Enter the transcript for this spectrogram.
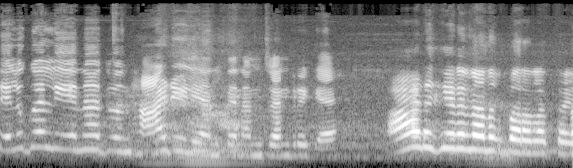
ತೆಲುಗಲ್ಲಿ ಏನಾದ್ರೂ ಒಂದು ಹಾಡು ಹೇಳಿ ಅಂತೆ ನಮ್ ಜನರಿಗೆ. ಹಾಡು ಗೀಡು ನನಗ್ ಬರಲ್ಲ ತಾಯಿ.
